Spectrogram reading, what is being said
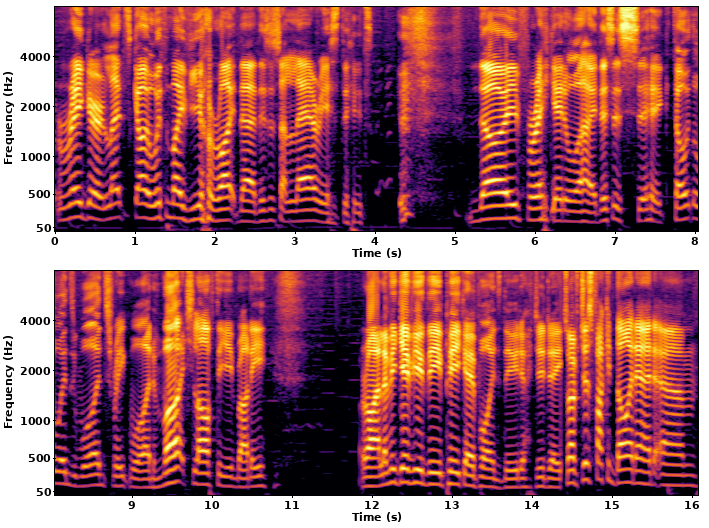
Rigour. Let's go with my viewer right there. This is hilarious, dude. No freaking way. This is sick. Total wins one, streak one. Much love to you, buddy. Right, let me give you the PK points, dude. GG. So I've just fucking died at, um,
